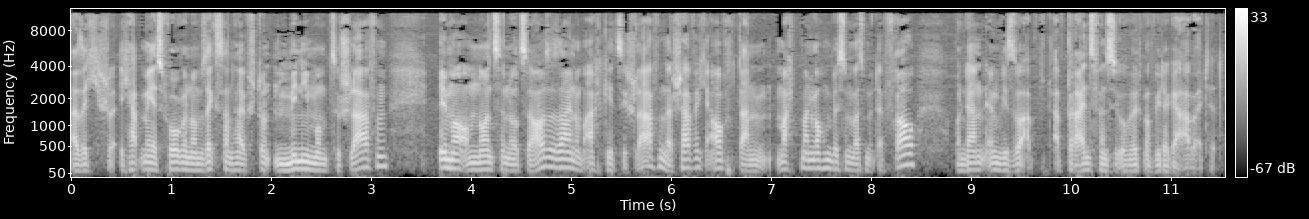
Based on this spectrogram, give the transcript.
Also ich, ich habe mir jetzt vorgenommen, sechseinhalb Stunden Minimum zu schlafen. Immer um 19 Uhr zu Hause sein, um 8 geht sie schlafen, das schaffe ich auch. Dann macht man noch ein bisschen was mit der Frau und dann irgendwie so ab, ab 23 Uhr wird noch wieder gearbeitet.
